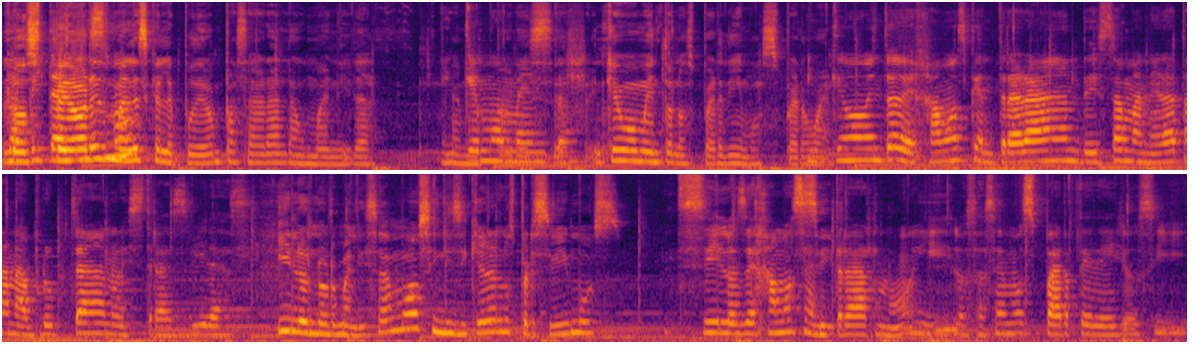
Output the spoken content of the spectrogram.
los peores males que le pudieron pasar a la humanidad. ¿En qué momento? ¿En qué momento nos perdimos? Pero ¿En qué momento dejamos que entraran de esta manera tan abrupta a nuestras vidas? Y los normalizamos y ni siquiera los percibimos. Sí, los dejamos entrar, ¿no? Y los hacemos parte de ellos y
